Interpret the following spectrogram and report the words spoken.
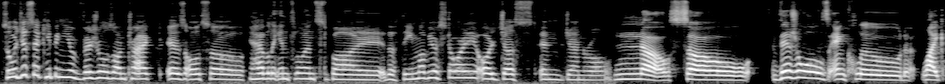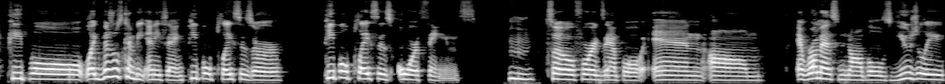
So would you say keeping your visuals on track is also heavily influenced by the theme of your story or just in general? No. So visuals include like people, like visuals can be anything. People, places or people, places or themes. Mm-hmm. So for example, in um and romance novels usually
